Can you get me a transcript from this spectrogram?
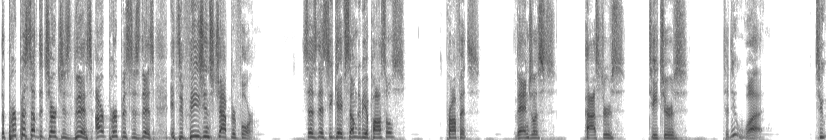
The purpose of the church is this. Our purpose is this. It's Ephesians chapter 4 says this He gave some to be apostles, prophets, evangelists, pastors, teachers. To do what? To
